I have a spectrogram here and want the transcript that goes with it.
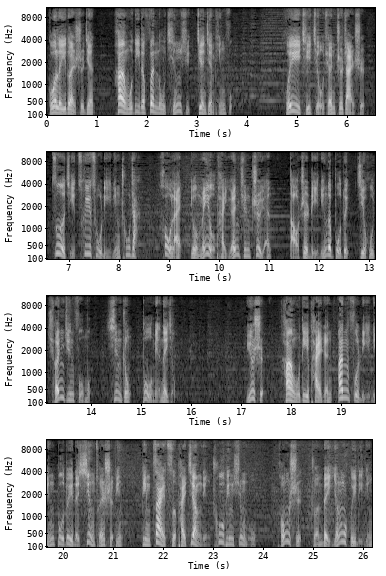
过了一段时间，汉武帝的愤怒情绪渐渐平复。回忆起酒泉之战时，自己催促李陵出战，后来又没有派援军支援，导致李陵的部队几乎全军覆没，心中不免内疚。于是，汉武帝派人安抚李陵部队的幸存士兵，并再次派将领出兵匈奴，同时准备迎回李陵。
